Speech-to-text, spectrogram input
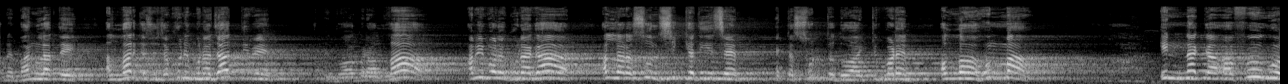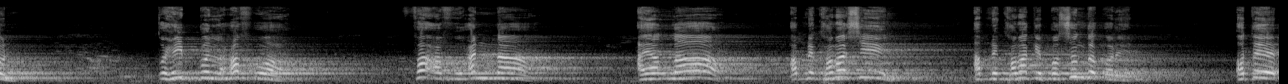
আপনি বাংলাতে আল্লাহর কাছে যখনই মুনাজাত দিবেন, দোয়া করে, আল্লাহ, আমি বড় গুনাহগার। আল্লাহ রাসূল শিক্ষা দিয়েছেন। একটা ছোট্ট দোয়া একটু পড়েন আল্লাহ হুম্মা ইন্নাকা আফুগুন তুহিব্বুল আফওয়া। ফাআফু আন্না। আয় আল্লাহ, আপনি ক্ষমাশীল, আপনি ক্ষমাকে পছন্দ করেন, অতএব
